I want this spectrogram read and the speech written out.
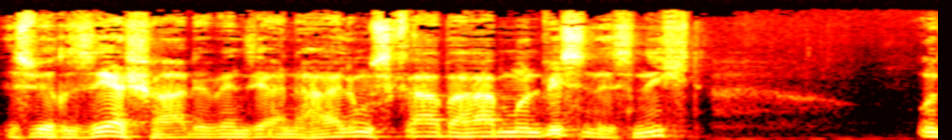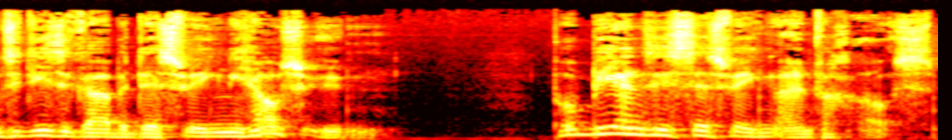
Es wäre sehr schade, wenn Sie eine Heilungsgabe haben und wissen es nicht und Sie diese Gabe deswegen nicht ausüben. Probieren Sie es deswegen einfach aus.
